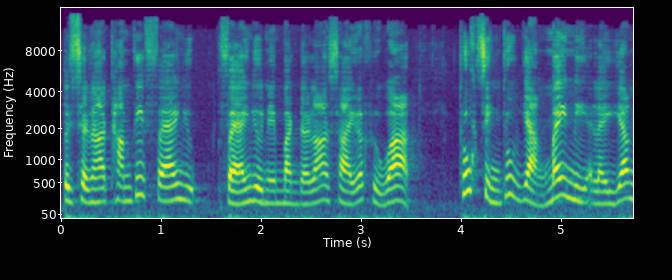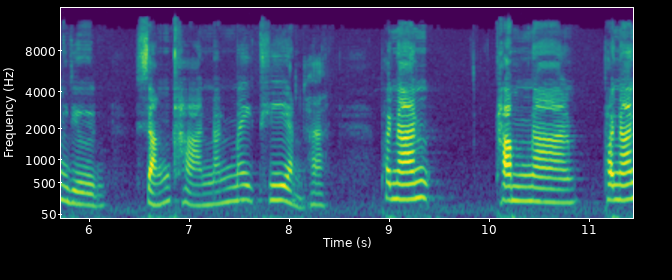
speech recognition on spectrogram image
ปริศนาธรรมที่แฝงอยู่แฝงอยู่ในมันดาล่าทรายก็คือว่า ทุกสิ่งทุกอย่างไม่มีอะไรยั่งยืน สังขารนั้นไม่เที่ยงค่ะเพราะนั้นทำนานเพราะนั้น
